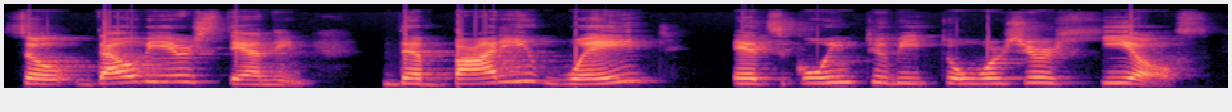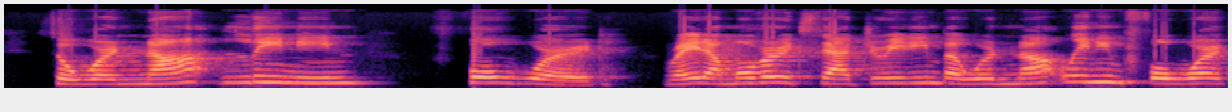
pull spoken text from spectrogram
So that will be your standing. The body weight, it's going to be towards your heels. So we're not leaning forward, right? I'm over exaggerating, but we're not leaning forward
